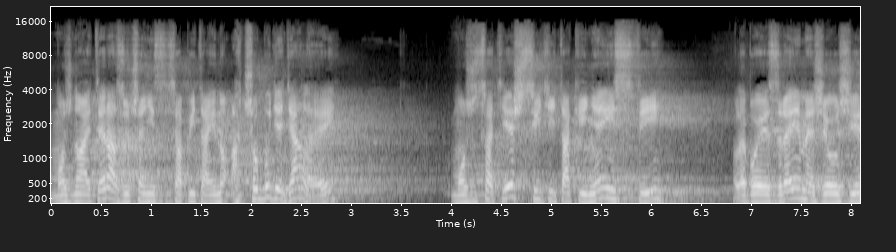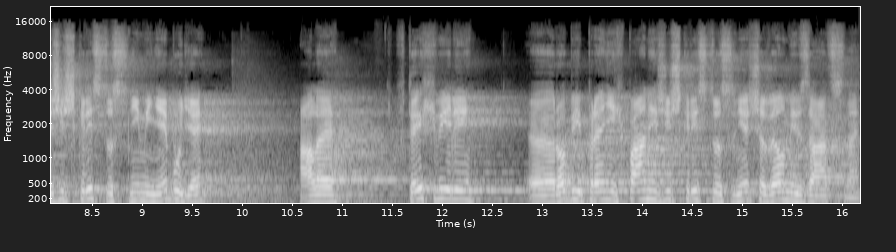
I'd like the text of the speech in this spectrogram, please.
možno aj teraz učeníci sa pýtajú, no a čo bude ďalej? Môžu sa tiež cítiť taký neistý, lebo je zrejme, že už Ježiš Kristus s nimi nebude, ale v tej chvíli e, robí pre nich Pán Ježiš Kristus niečo veľmi vzácne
